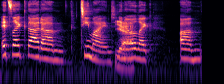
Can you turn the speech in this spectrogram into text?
it's like that um tea mind, you Yeah. know, like um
